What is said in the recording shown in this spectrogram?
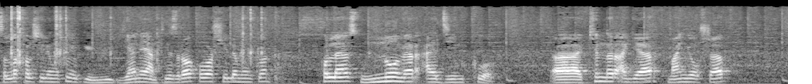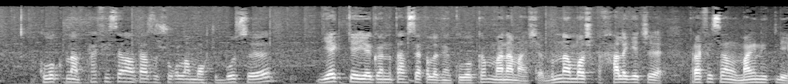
silliq qilishinglar mumkin yoki yana ham tezroq qilib yuborishinglar mumkin. Xullas nomer один klok e, kimdir agar manga o'xshab klok bilan professional tarzda shug'ullanmoqchi bo'lsa yakka yagona tavsiya qiladigan klokim mana mana shu. Bundan boshqa haligacha professional magnitli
